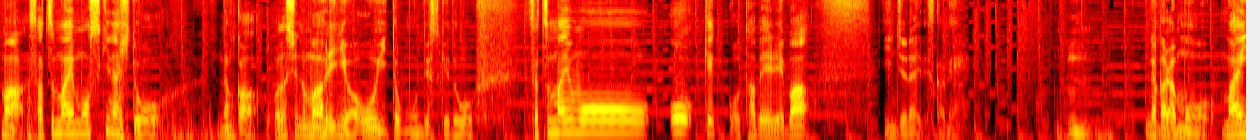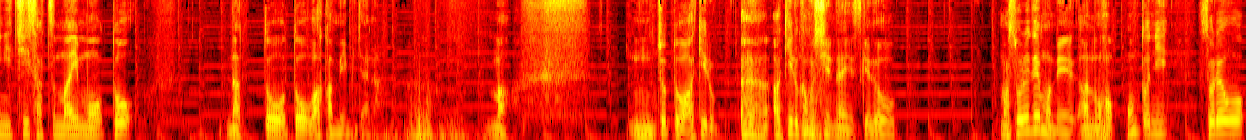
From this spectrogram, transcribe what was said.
まあさつまいも好きな人なんか私の周りには多いと思うんですけどさつまいもを結構食べればいいんじゃないですかね。うん。だからもう毎日さつまいもと納豆とわかめみたいな。まあ、うん、ちょっと飽きる 飽きるかもしれないんですけどまあ、それでもねあの本当にそれを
